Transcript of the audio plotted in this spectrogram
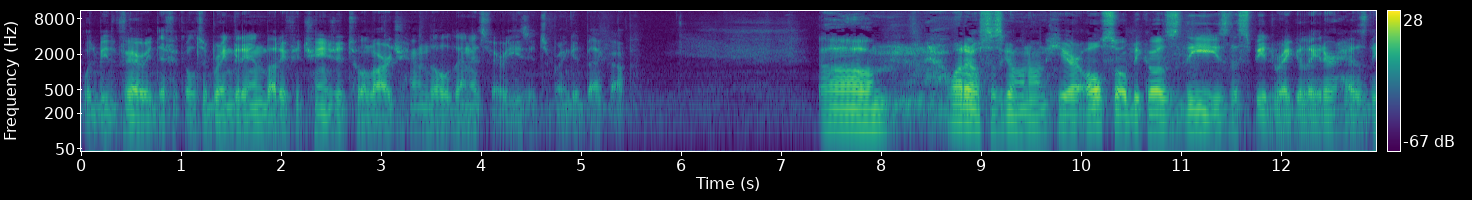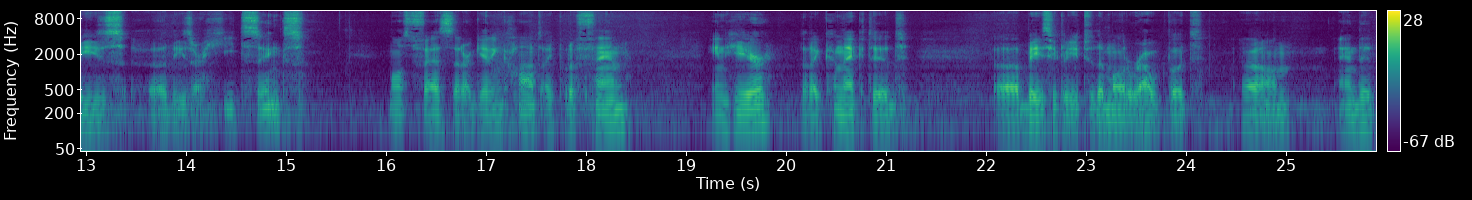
would be very difficult to bring it in but if you change it to a large handle then it's very easy to bring it back up. Um, what else is going on here? Also because these, the speed regulator has these, uh, these are heat sinks. MOSFETs that are getting hot, I put a fan in here that I connected uh, basically to the motor output um, and it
